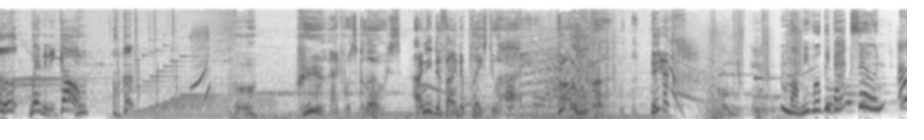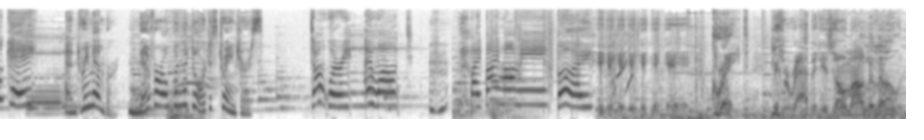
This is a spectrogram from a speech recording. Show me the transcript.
Uh, where did he go? Phew, that was close. I need to find a place to hide. Mommy will be back soon. Okay. And remember, never open the door to strangers. Don't worry, I won't. Mm-hmm. Bye-bye, Mommy. Bye. Great! Little Rabbit is home all alone.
